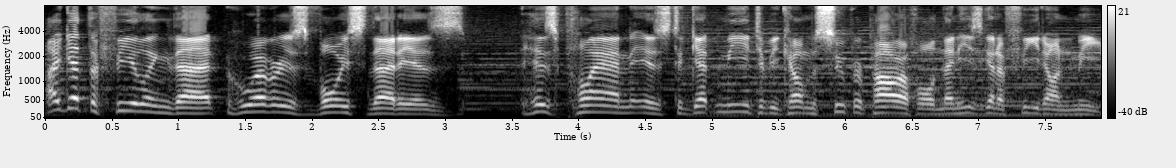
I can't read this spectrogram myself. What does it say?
I get the feeling that whoever's voice that is, his plan is to get me to become super powerful and then he's gonna feed on me.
